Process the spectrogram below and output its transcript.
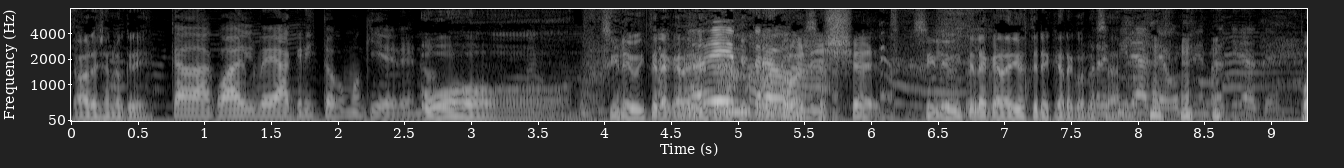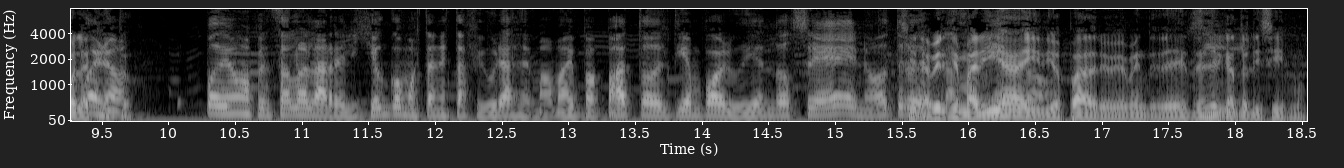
Ahora ya no cree. cada cual ve a Cristo como quiere, ¿no? Oh. Si le viste la cara a Dios, tenés que reconocer. shit. Si le viste la cara a Dios, tenés que reconocerlo. Retírate, Agustín, retírate. Bueno, podemos pensarlo en la religión como están estas figuras de mamá y papá todo el tiempo aludiéndose en otro Sí, la Virgen María y. Dios Padre, obviamente, de- desde Sí. el catolicismo.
